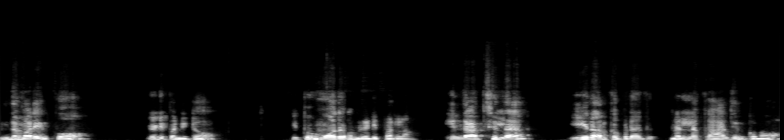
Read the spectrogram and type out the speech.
இந்த மாதிரி இருக்கும். ரெடி பண்ணிட்டோம். இப்போ மோதகம் ரெடி பண்ணலாம். இந்த அச்சுல ஈரம் இருக்கக்கூடாது. நல்லா காஞ்சிருக்கணும்.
